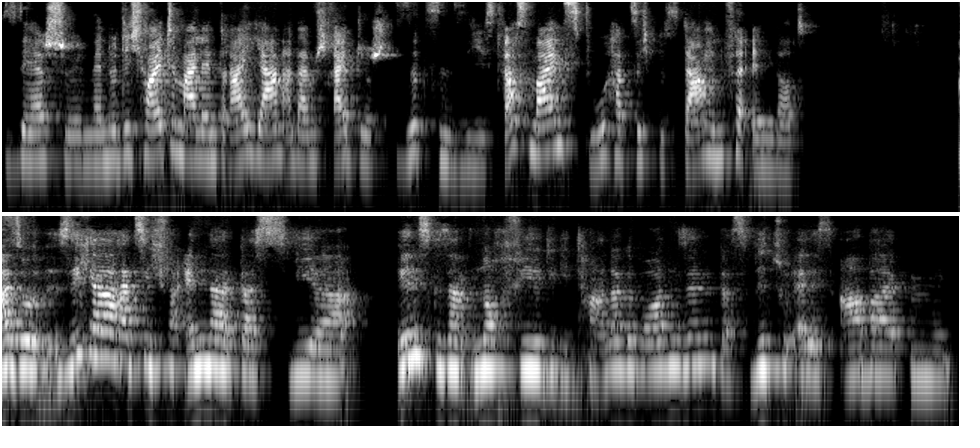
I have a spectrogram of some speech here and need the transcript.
Sehr schön. Wenn du dich heute mal in drei Jahren an deinem Schreibtisch sitzen siehst, was meinst du, hat sich bis dahin verändert? Also sicher hat sich verändert, dass wir insgesamt noch viel digitaler geworden sind, dass virtuelles Arbeiten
